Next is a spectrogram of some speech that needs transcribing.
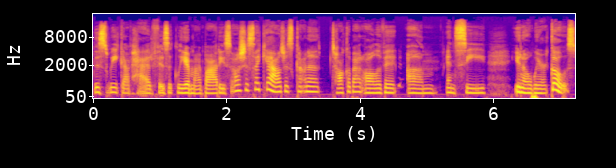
this week I've had physically in my body. So I was just like, yeah, I'll just kind of talk about all of it um, and see, you know, where it goes.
